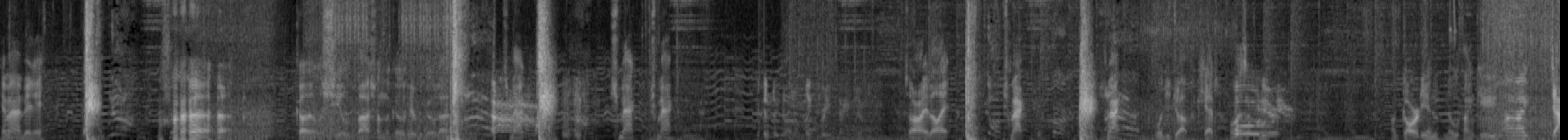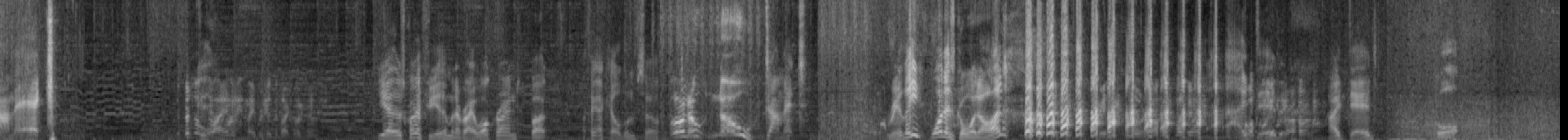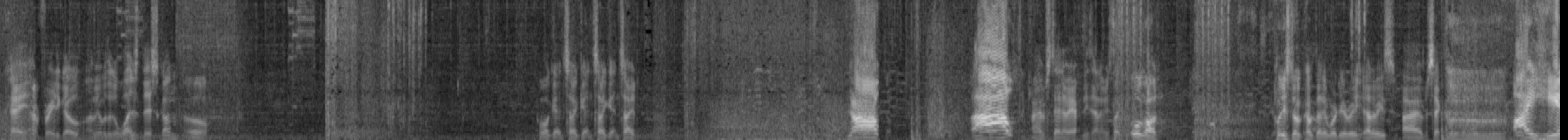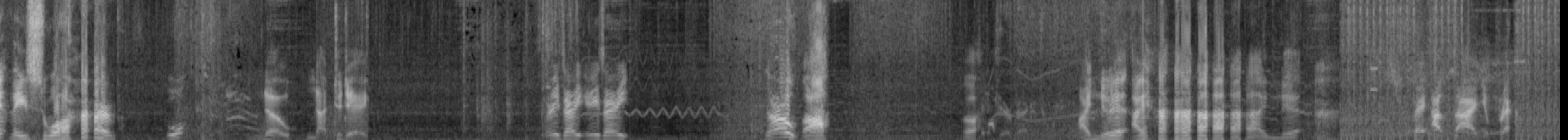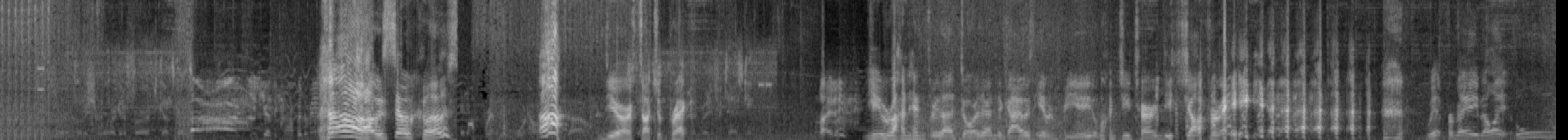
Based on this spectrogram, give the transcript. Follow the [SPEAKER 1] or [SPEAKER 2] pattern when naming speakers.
[SPEAKER 1] Come on, Billy. Got a little shield bash on the go. Here we go, lads. Smack. Smack. Smack.
[SPEAKER 2] Couldn't have got him like three seconds.
[SPEAKER 1] Sorry, Billy. Smack. Smack. What'd you drop, kid? What is
[SPEAKER 2] Oh
[SPEAKER 1] it?
[SPEAKER 2] dear.
[SPEAKER 1] A guardian? No, thank you. And I. Damn it!
[SPEAKER 2] There's a line of snipers at the back of the thing.
[SPEAKER 1] Yeah, there's quite a few of them whenever I walk around, but I think I killed them, so. Oh no! No! Damn it! Really? What is going on? I
[SPEAKER 2] I
[SPEAKER 1] did. I did. Oh. Okay, I'm free to go. I'm able to go. What is this gun? Oh. Come on, get inside, get inside, get inside. No! Ow! I'm staying away from these enemies. Like, oh god. Please don't come anywhere near me, enemies. I am sick. I hate these swarms. Oh. No, not today. Easy, easy. No! Ah! Ugh. I knew it. I I knew it. Stay outside, you prick.
[SPEAKER 2] Ah, you scared the crap out of me.
[SPEAKER 1] Oh, I was so close. Ah! You're such a prick. You run in through that door there, and the guy was aiming for you. Once you turned, he shot for me. Wait for me, Billy. Ooh.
